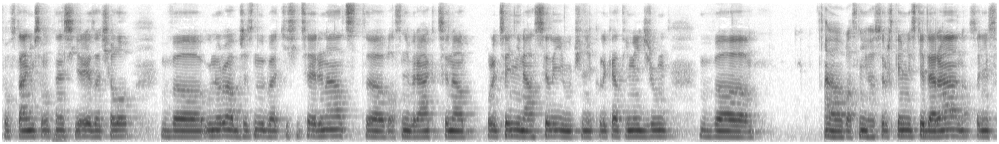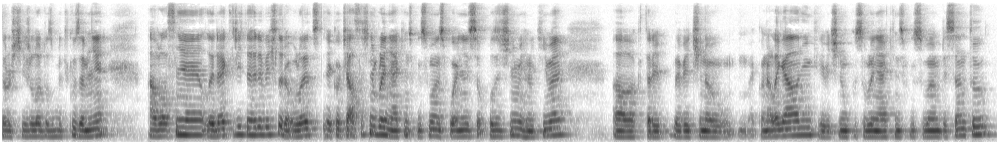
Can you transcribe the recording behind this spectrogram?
povstání v samotné Sýrie začalo v únoru a březnu 2011 vlastně v reakci na policejní násilí vůči několika teenagerům v vlastně jeho syrském městě Dara, následně se rozšířilo do zbytku země. A vlastně lidé, kteří tehdy vyšli do ulic, jako částečně byli nějakým způsobem spojeni s opozičními hnutími, které byly většinou jako nelegální, které většinou působily nějakým způsobem v disentu.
